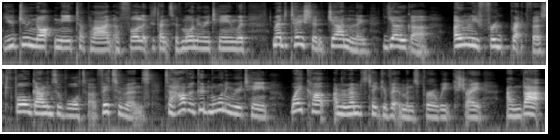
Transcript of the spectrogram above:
You do not need to plan a full extensive morning routine with meditation journaling yoga only fruit breakfast 4 gallons of water vitamins. To have a good morning routine wake up and remember to take your vitamins for a week straight. And that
